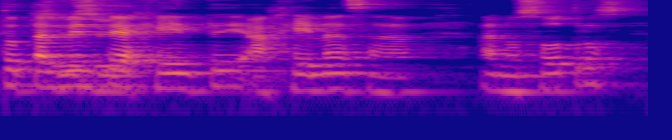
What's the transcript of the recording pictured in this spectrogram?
totalmente ajenas a, a, nosotros,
